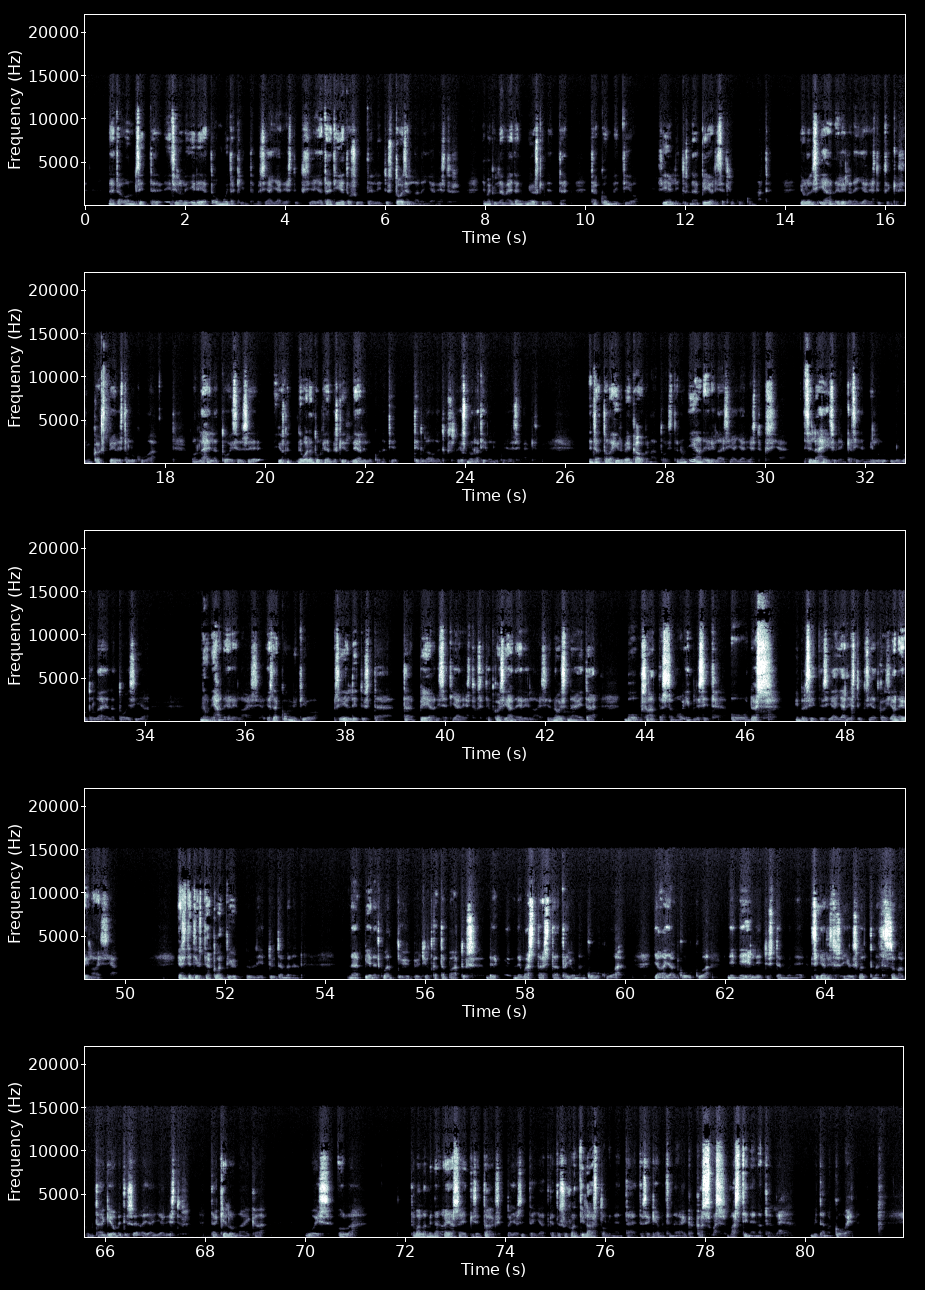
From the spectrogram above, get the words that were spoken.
näitä on sitten, sillä oli idea, että on muitakin tämmöisiä järjestyksiä. Ja tämä tietoisuuteen liittyisi toisenlainen järjestys. Ja mä kyllä väitän myöskin, että tämä kognitio, siihen liittyisi nämä piiriset lukukunnat, joilla olisi ihan erilainen järjestyksen käsitys. Kun kaksi piiristä lukua on lähellä toisen, se, jos ne, ne voidaan tulkita myöskin reaalilukuina tietyllä oletuksella, jos ne on rationaalilukuja esimerkiksi niin saattaa olla hirveän kaukana toista. Ne on ihan erilaisia järjestyksiä. Se läheisyyden käsite, milloin luvut on lähellä toisiaan, ne on ihan erilaisia. Ja sitä kognitio, siihen liittyy tämä, tämä peaniset järjestykset, jotka olisi ihan erilaisia. Ne olisi näitä, Bohm saattaisi sanoa implicit orders, implisiittisiä järjestyksiä, jotka olisi ihan erilaisia. Ja sitten tietysti kvanttihyppyyn liittyy tämmöinen – nämä pienet kvanttihypyt, jotka tapahtuisi, ne, ne vastaa sitä tajunnan kulkua ja ajan kulkua, niin niihin liittyisi tämmöinen, se järjestys ei olisi välttämättä sama kuin tämä geometrisen ajan järjestys. Tämä kellonaika voisi olla tavallaan mennä ajassa hetkisen taaksepäin ja sitten jatkaa. Että se olisi vain tilastollinen tämä, että se geometrinen aika kasvasi vastineena tälle, mitä mä koen.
